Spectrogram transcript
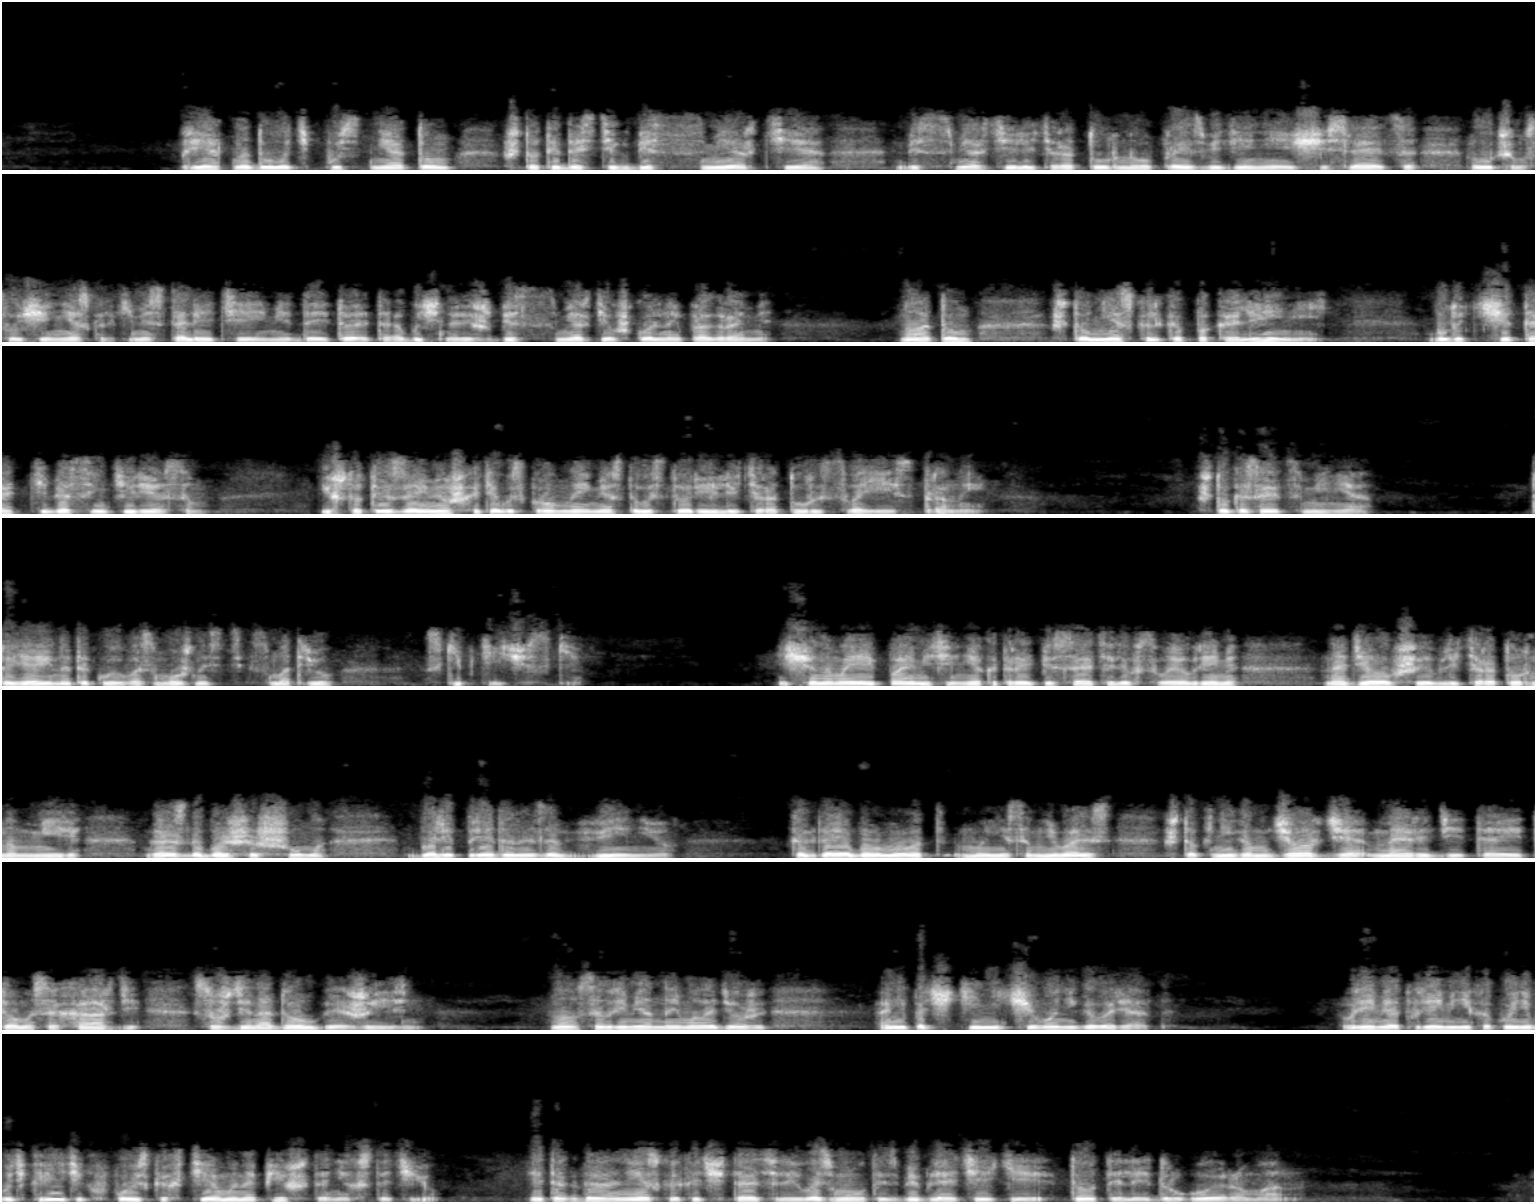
Приятно думать пусть не о том, что ты достиг бессмертия, бессмертие литературного произведения исчисляется в лучшем случае несколькими столетиями, да и то это обычно лишь бессмертие в школьной программе, но о том, что несколько поколений будут читать тебя с интересом, и что ты займешь хотя бы скромное место в истории литературы своей страны. Что касается меня, то я и на такую возможность смотрю скептически. Еще на моей памяти некоторые писатели в свое время, наделавшие в литературном мире гораздо больше шума, были преданы забвению – когда я был молод, мы не сомневались, что книгам Джорджа Мередита и Томаса Харди суждена долгая жизнь. Но современной молодежи они почти ничего не говорят. Время от времени какой-нибудь критик в поисках темы напишет о них статью. И тогда несколько читателей возьмут из библиотеки тот или другой роман.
